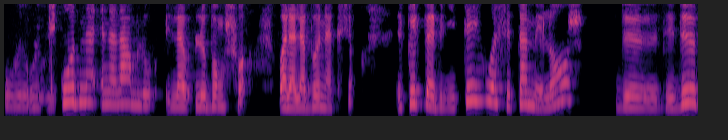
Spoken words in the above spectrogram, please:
وتقودنا ان نعملوا لو بون شوا ولا لا بون اكسيون الكولبابيليتي هو سي ان ميلونج de, des deux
